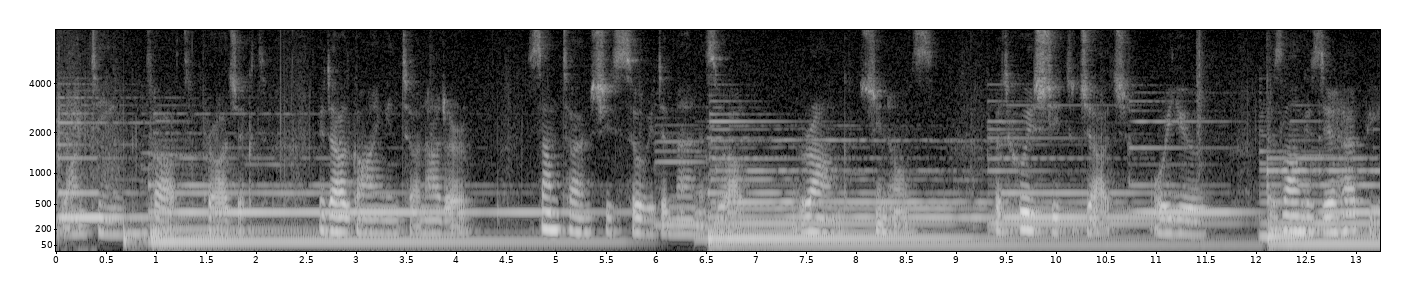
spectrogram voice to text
one thing, thought, project, without going into another. Sometimes she's so with the man as well. Wrong, she knows. But who is she to judge, or you, as long as they're happy?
